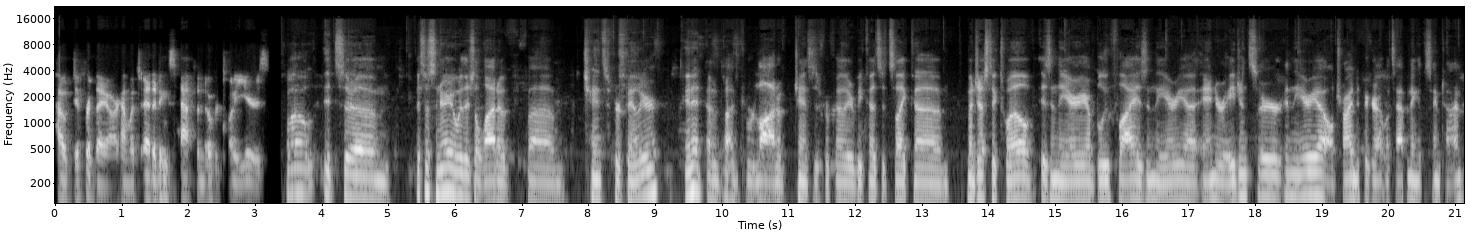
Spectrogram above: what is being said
how different they are, how much editing's happened over 20 years. Well, it's um, it's a scenario where there's a lot of um, chance for failure in it. A, a lot of chances for failure because it's like um, Majestic 12 is in the area, Blue Fly is in the area, and your agents are in the area, all trying to figure out what's happening at the same time.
